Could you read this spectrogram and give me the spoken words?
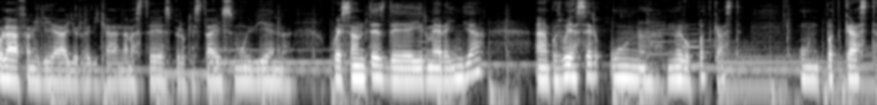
Hola familia ayurvédica, namaste, espero que estáis muy bien. Pues antes de irme a la India, ah, pues voy a hacer un nuevo podcast, un podcast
